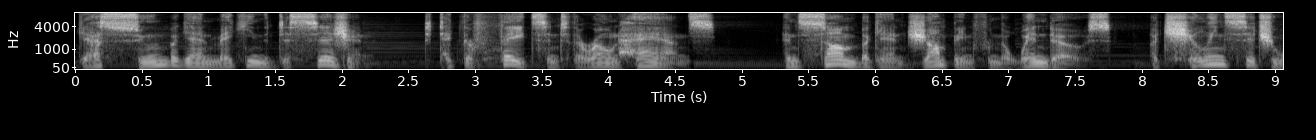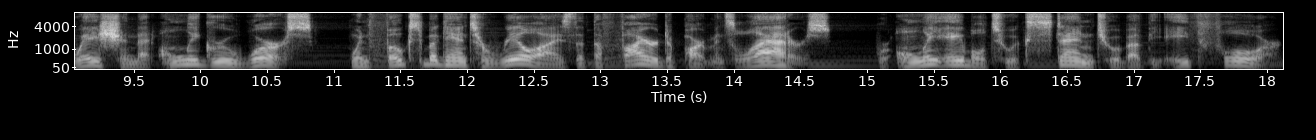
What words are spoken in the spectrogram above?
guests soon began making the decision to take their fates into their own hands and some began jumping from the windows, a chilling situation that only grew worse when folks began to realize that the fire department's ladders were only able to extend to about the eighth floor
